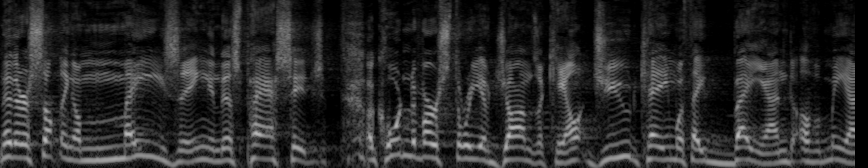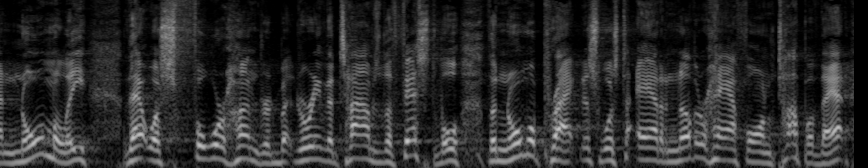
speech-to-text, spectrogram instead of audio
Now there is something amazing in this passage. According to verse 3 of John's account, Jude came with a band of men. Normally, that was 400, but during the times of the festival, the normal practice was to add another half on top of that.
